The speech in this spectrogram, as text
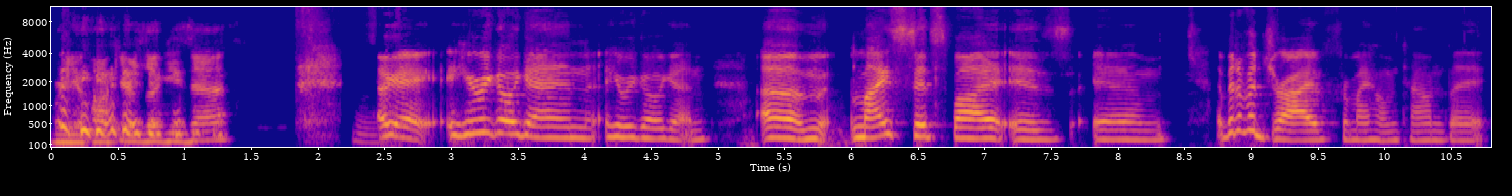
Where you hawk your loogies at? okay, here we go again. Here we go again. Um, my sit spot is um a bit of a drive from my hometown, but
